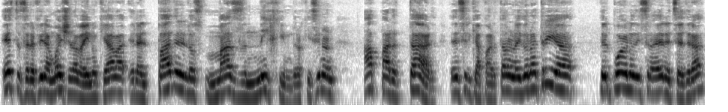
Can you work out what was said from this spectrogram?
Este se refiere a Moishe Rabbeinu, que era el padre de los Maznihim, de los que hicieron apartar, es decir, que apartaron la idolatría del pueblo de Israel, etc.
